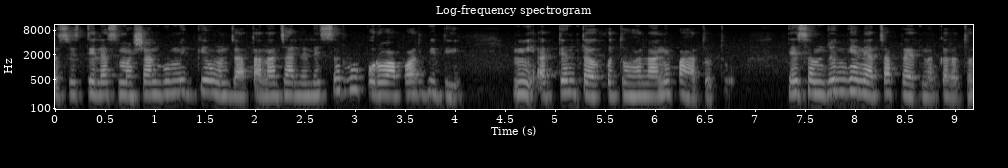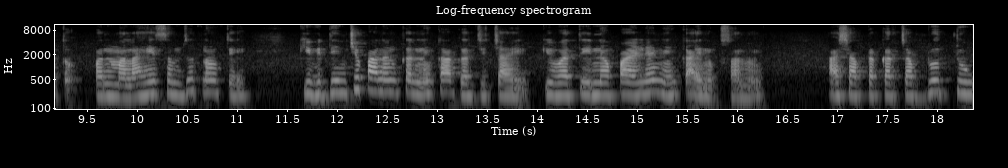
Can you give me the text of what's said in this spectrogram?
तसेच तिला स्मशानभूमीत घेऊन जाताना झालेले सर्व पूर्वापार विधी मी अत्यंत कुतूहलाने पाहत होतो. ते समजून घेण्याचा प्रयत्न करत होतो. पण मला हे समजत नव्हते की विधींचे पालन करणे का गरजेचे आहे किंवा ते न पाळल्याने काय नुकसान होईल. अशा प्रकारचा मृत्यू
